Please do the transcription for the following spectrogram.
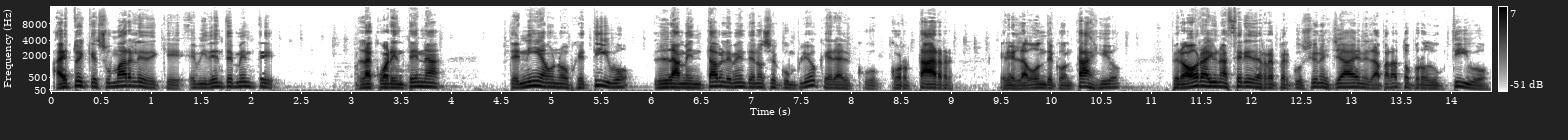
A esto hay que sumarle de que evidentemente la cuarentena tenía un objetivo, lamentablemente no se cumplió, que era el cortar el eslabón de contagio, pero ahora hay una serie de repercusiones ya en el aparato productivo.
